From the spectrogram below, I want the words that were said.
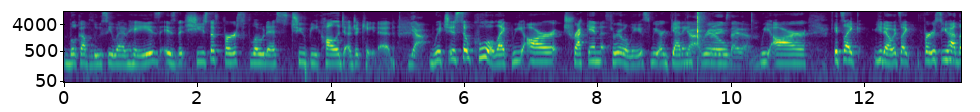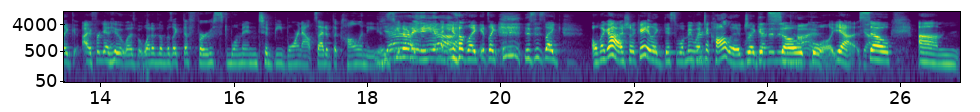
look up Lucy Webb Hayes is that she's the first FLOTUS to be college educated, Yeah. which is so cool. Like we are trekking through, Elise. We are getting Yeah, through. We are. It's like you know. It's like first you had like I forget who it was, but one of them was like the first woman to be born outside of the colonies. Yeah, you know what I mean? yeah, And you have like it's like this is like. Oh my gosh! Okay, like this woman went to We're- college. we're Like it's so cool. Yeah. Yeah. So, um,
